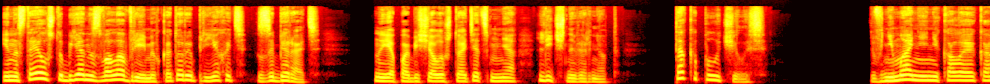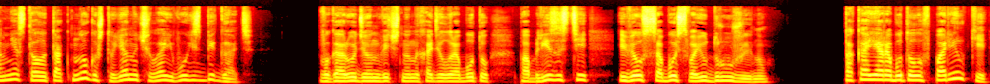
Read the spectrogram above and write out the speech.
и настоял, чтобы я назвала время, в которое приехать забирать. Но я пообещала, что отец меня лично вернет. Так и получилось. Внимание Николая ко мне стало так много, что я начала его избегать. В огороде он вечно находил работу поблизости и вел с собой свою дружину. Пока я работала в парилке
